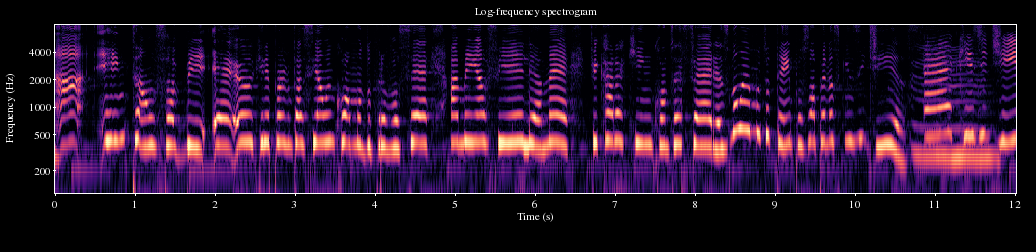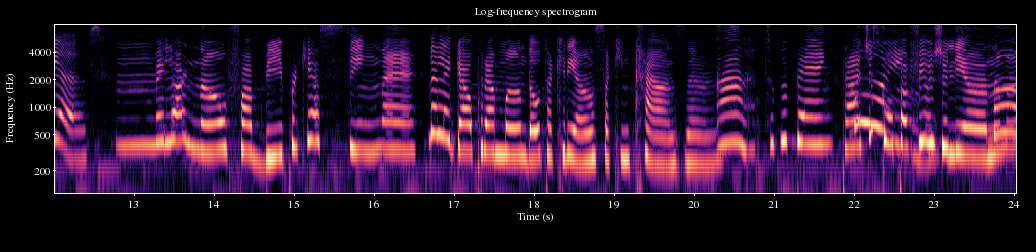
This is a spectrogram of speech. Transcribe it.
Ah, então, Fabi, é, eu queria perguntar se é um incômodo pra você, a minha filha, né, ficar aqui enquanto é férias. Não é muito tempo, são apenas 15 dias. É, 15 dias. Hum, melhor não, Fabi, porque assim, né? Não é legal pra Amanda outra criança aqui em casa. Ah, tudo bem. Tá, Mãe. desculpa, viu, Juliana, mas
